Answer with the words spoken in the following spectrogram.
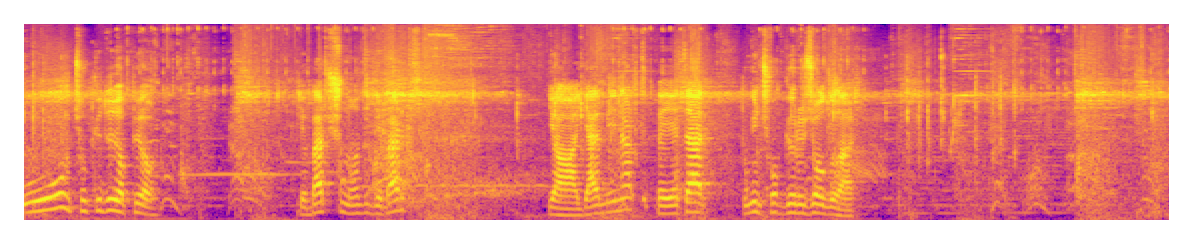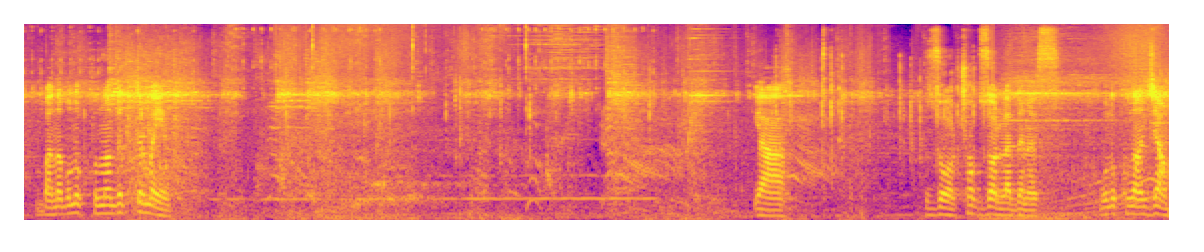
Oo çok kötü yapıyor. Gebert şunu hadi gebert. Ya gelmeyin artık be yeter. Bugün çok görücü oldular. Bana bunu kullandırtmayın. Ya zor çok zorladınız. Bunu kullanacağım.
